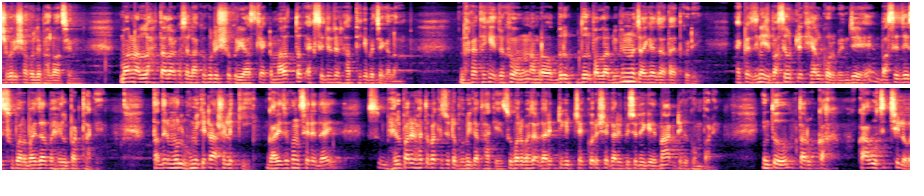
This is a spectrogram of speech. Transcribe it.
আশা করি সকলে ভালো আছেন। মহান আল্লাহ তালার কাছে লাখো কোটি শুক্রিয়া। আজকে একটা মারাত্মক অ্যাক্সিডেন্টের হাত থেকে বেঁচে গেলাম। ঢাকা থেকে যখন আমরা দূর দূরপাল্লার বিভিন্ন জায়গায় যাতায়াত করি, একটা জিনিস বাসে উঠলে খেয়াল করবেন যে, বাসে যে সুপারভাইজার বা হেল্পার থাকে, তাদের মূল ভূমিকাটা আসলে কি? গাড়ি যখন ছেড়ে দেয় হেল্পারের হয়তো বা কিছুটা ভূমিকা থাকে। সুপারভাইজার গাড়ির টিকিট চেক করে সে গাড়ির পিছনে গিয়ে নাক ডেকে ঘুম পাড়ে। কিন্তু তার কা- কা উচিত ছিল?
